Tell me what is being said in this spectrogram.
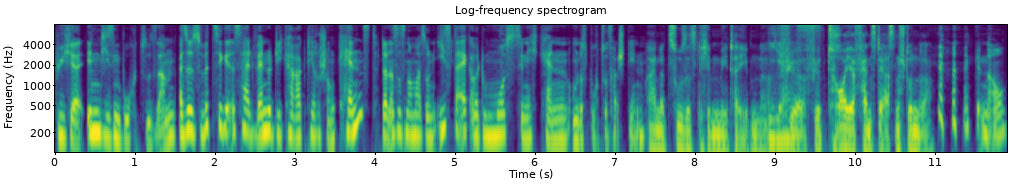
Bücher in diesem Buch zusammen. Also das Witzige ist halt, wenn du die Charaktere schon kennst, dann ist es nochmal so ein Easter Egg, aber du musst sie nicht kennen, um das Buch zu verstehen. Eine zusätzliche Metaebene Yes. für, für treue Fans der ersten Stunde. genau.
